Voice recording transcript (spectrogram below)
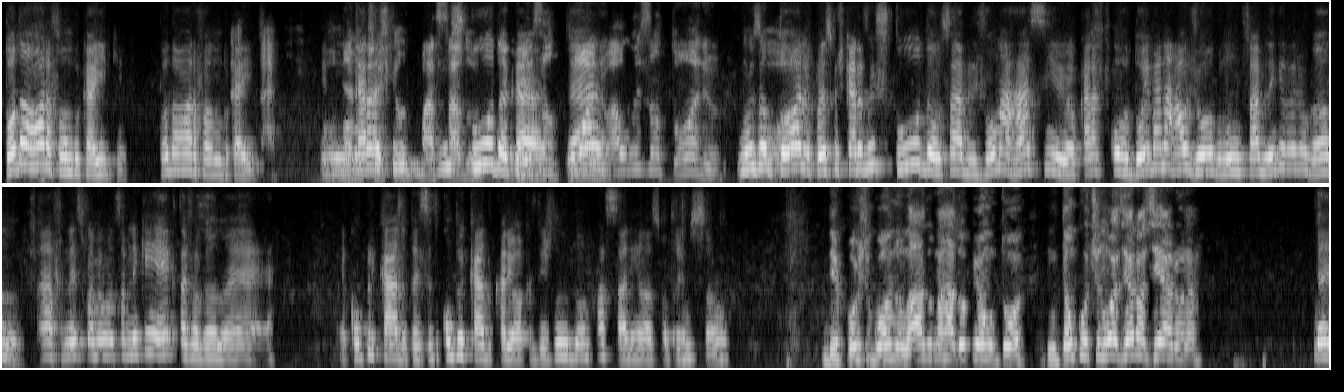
Toda hora falando do Kaique. Toda hora falando do Kaique. o cara acho que não, estuda, Luiz cara. Antônio. É. Ah, Luiz Antônio. Luiz Pô. Antônio, parece que os caras não estudam, sabe? Eles vão narrar assim, o cara acordou e vai narrar o jogo, não sabe nem quem tá jogando. Ah, nesse Flamengo não sabe nem quem é que tá jogando. É, é complicado, tem sido complicado o Carioca desde o ano passado em relação à transmissão. Depois do gol anulado, o narrador perguntou: então continua 0 a 0 né? É.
